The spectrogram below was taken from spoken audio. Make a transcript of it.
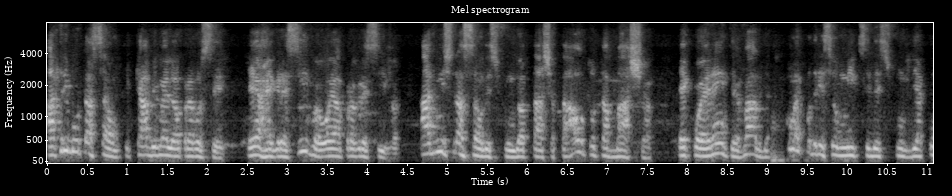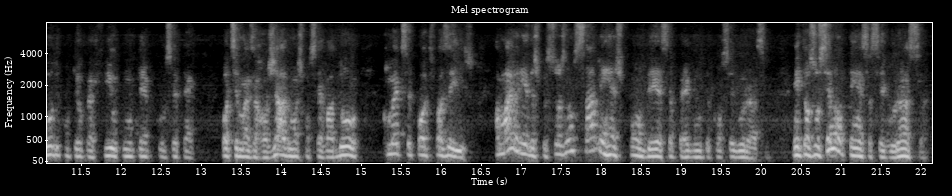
A tributação que cabe melhor para você é a regressiva ou é a progressiva? A administração desse fundo, a taxa está alta ou está baixa? É coerente, é válida? Como é que poderia ser o mix desse fundo de acordo com o teu perfil, com o tempo que você tem? Pode ser mais arrojado, mais conservador? Como é que você pode fazer isso? A maioria das pessoas não sabem responder essa pergunta com segurança. Então, se você não tem essa segurança,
